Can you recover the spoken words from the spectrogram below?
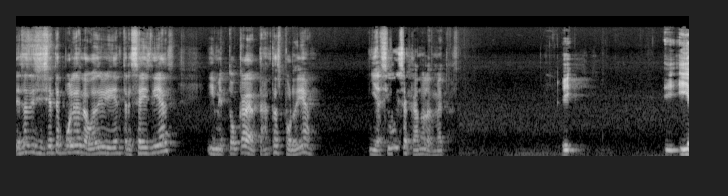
Esas 17 pólizas la voy a dividir entre 6 días y me toca tantas por día. Y así voy sacando las metas. Y, y,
